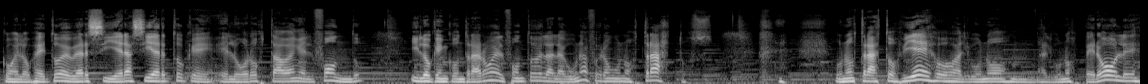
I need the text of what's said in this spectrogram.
con el objeto de ver si era cierto que el oro estaba en el fondo y lo que encontraron en el fondo de la laguna fueron unos trastos, unos trastos viejos, algunos, algunos peroles,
